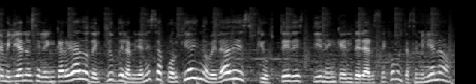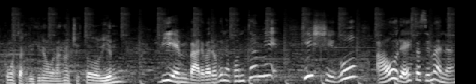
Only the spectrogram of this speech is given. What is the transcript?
Emiliano es el encargado del Club de la Milanesa porque hay novedades que ustedes tienen que enterarse. ¿Cómo estás, Emiliano? ¿Cómo estás, Cristina? Buenas noches, ¿todo bien? Bien, bárbaro. Bueno, contame, ¿qué llegó ahora, esta semana?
